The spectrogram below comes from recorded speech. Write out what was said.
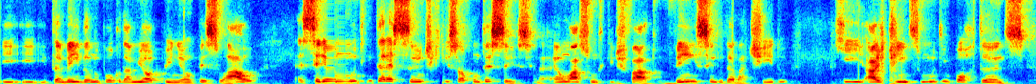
e, e, também dando um pouco da minha opinião pessoal, é, seria muito interessante que isso acontecesse. Né? É um assunto que, de fato, vem sendo debatido, que agentes muito importantes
